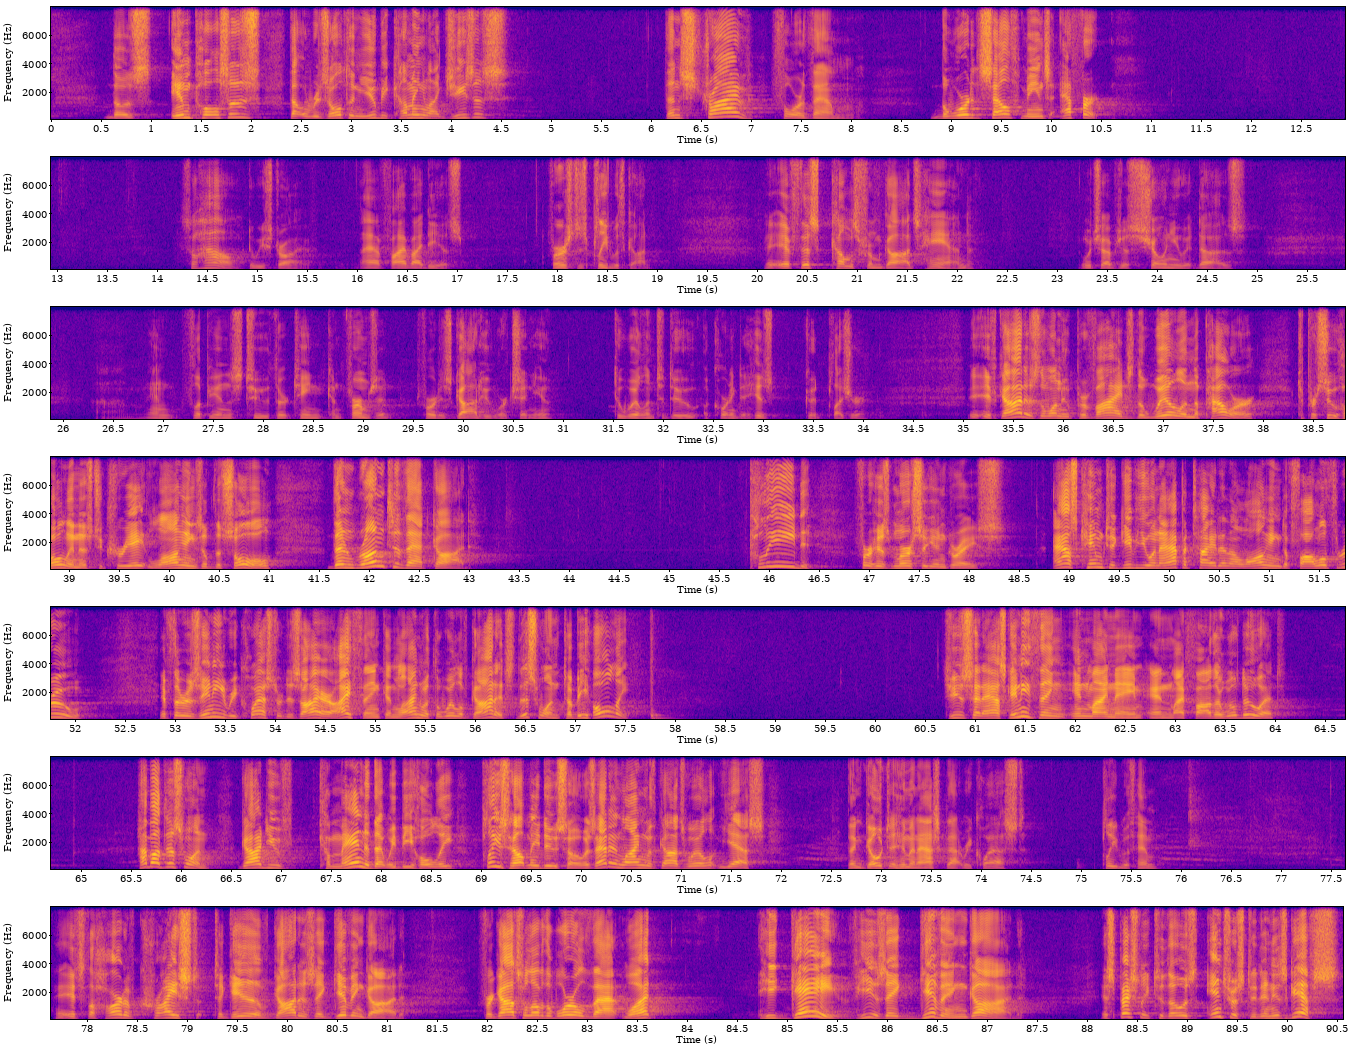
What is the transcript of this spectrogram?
those impulses that will result in you becoming like Jesus, then strive for them. The word itself means effort. So, how do we strive? I have five ideas. First is plead with God. If this comes from God's hand, which I've just shown you it does, um, and Philippians 2:13 confirms it, for it is God who works in you to will and to do according to his good pleasure. If God is the one who provides the will and the power to pursue holiness, to create longings of the soul, then run to that God. Plead for his mercy and grace. Ask him to give you an appetite and a longing to follow through. If there is any request or desire, I think, in line with the will of God, it's this one to be holy. Jesus said, Ask anything in my name, and my Father will do it. How about this one? God, you've commanded that we be holy. Please help me do so. Is that in line with God's will? Yes. Then go to Him and ask that request. Plead with Him. It's the heart of Christ to give. God is a giving God. For God so loved the world that what? He gave. He is a giving God, especially to those interested in His gifts.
